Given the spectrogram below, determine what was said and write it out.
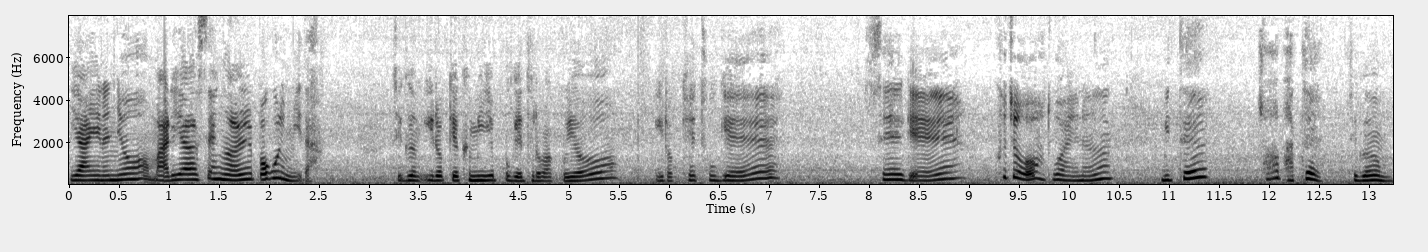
이 아이는요 마리아 생얼 뻐굴입니다. 지금 이렇게 금이 예쁘게 들어왔고요. 이렇게 두 개, 세 개, 크죠? 두 아이는 밑에 저 밭에 지금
